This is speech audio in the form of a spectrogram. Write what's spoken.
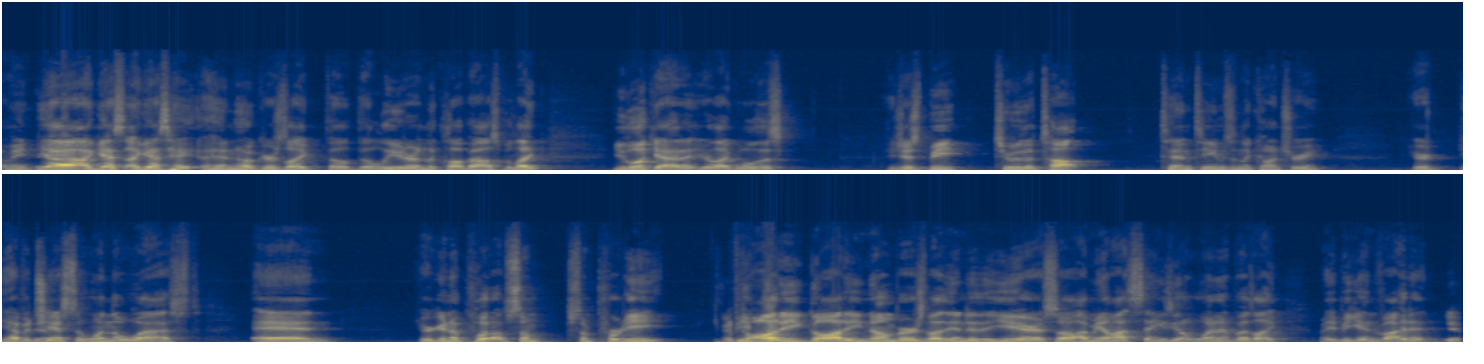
I mean, yeah, I guess I guess Hendon Hooker's like the, the leader in the clubhouse, but like you look at it, you're like, well, this he just beat two of the top ten teams in the country. You're you have a Yeah. chance to win the West, and you're gonna put up some some pretty he gaudy gaudy numbers by the end of the year. So I mean, I'm not saying he's gonna win it, but like maybe get invited. Yeah.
